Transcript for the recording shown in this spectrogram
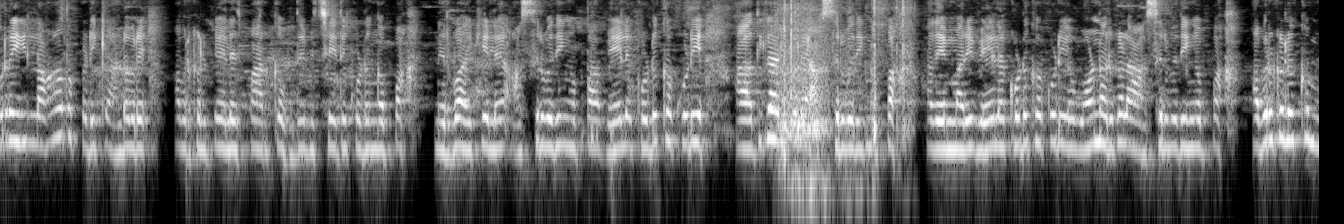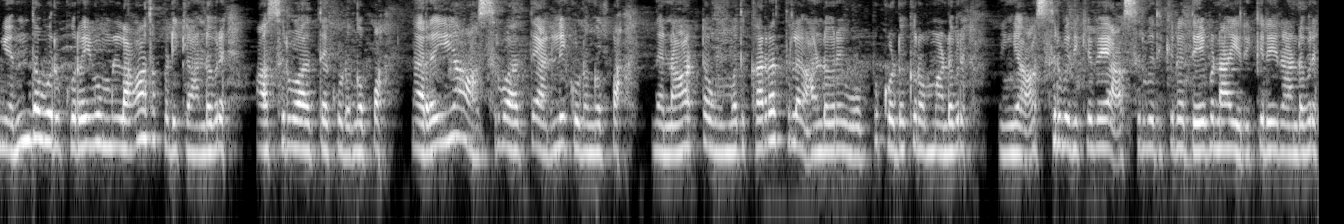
குறையில்லாதபடிக்கு ஆண்டவரே அவர்கள் வேலை பார்க்க உதவி செய்து கொடுங்கப்பா. நிர்வாகிகளை ஆசிர்வதிங்கப்பா. வேலை கொடுக்கக்கூடிய அதிகாரிகளை ஆசிர்வதிங்கப்பா. அதே மாதிரி வேலை கொடுக்கக்கூடிய ஓனர்களை ஆசிர்வதிங்கப்பா. அவர்களுக்கும் எந்த ஒரு குறைவும் இல்லாதபடிக்கு ஆண்டவரே ஆசீர்வாதத்தை கொடுங்கப்பா. நிறைய ஆசீர்வாதத்தை அள்ளி கொடுங்கப்பா. இந்த நாட்டை உமது கரத்தில் ஆண்டவரை ஒப்பு கொடுக்குறோம் ஆண்டவரே. நீங்கள் ஆசிர்வதிக்கவே ஆசிர்வதிக்கிற தேவனாக இருக்கிறீர் ஆண்டவரே.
